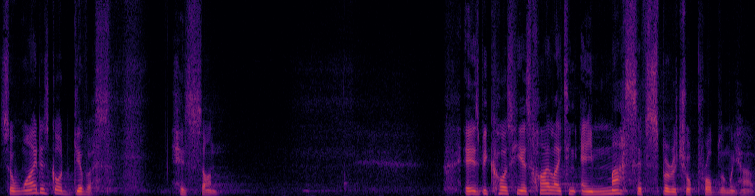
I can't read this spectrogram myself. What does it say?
So, why does God give us His Son? It is because He is highlighting a massive spiritual problem we have.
